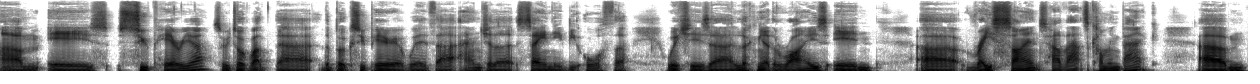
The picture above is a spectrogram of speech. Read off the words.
um, is Superior. So we talk about uh, the book Superior with uh, Angela Saini, the author, which is uh, looking at the rise in uh, race science, how that's coming back. Um,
